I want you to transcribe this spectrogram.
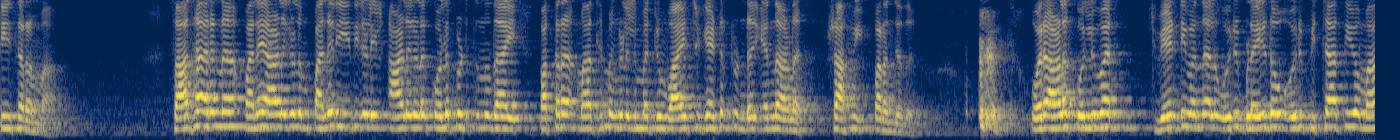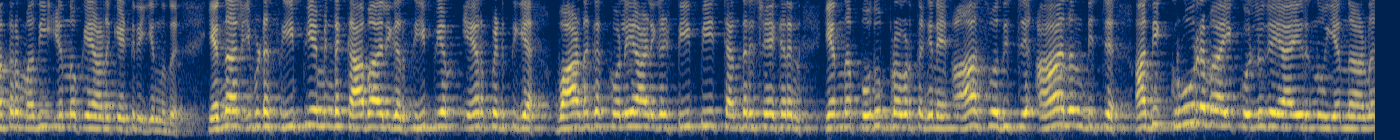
ടീച്ചറമ്മ. സാധാരണ പല ആളുകളും പല രീതികളിൽ ആളുകളെ കൊലപ്പെടുത്തുന്നതായി പത്രമാധ്യമങ്ങളിലും മറ്റും വായിച്ചു കേട്ടിട്ടുണ്ട് എന്നാണ് ഷാഫി പറഞ്ഞത്. ഒരാളെ കൊല്ലുവാൻ വേണ്ടി വന്നാൽ ഒരു ബ്ലേഡോ ഒരു പിച്ചാത്തിയോ മാത്രം മതി എന്നൊക്കെയാണ് കേട്ടിരിക്കുന്നത്. എന്നാൽ ഇവിടെ സി പി എമ്മിന്റെ കാബാലികർ സി പി എം ഏർപ്പെടുത്തിയ വാടക കൊലയാളികൾ ടി പി ചന്ദ്രശേഖരൻ എന്ന പൊതുപ്രവർത്തകനെ ആസ്വദിച്ച് ആനന്ദിച്ച് അതിക്രൂരമായി കൊല്ലുകയായിരുന്നു എന്നാണ്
